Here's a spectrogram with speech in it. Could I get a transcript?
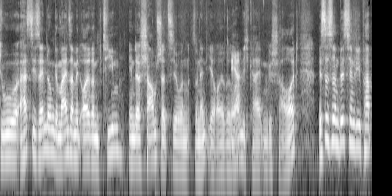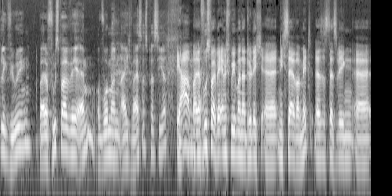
Du hast die Sendung gemeinsam mit eurem Team in der Schaumstation, so nennt ihr eure Ja. Räumlichkeiten, geschaut. Ist es so ein bisschen wie Public Viewing bei der Fußball-WM, obwohl man eigentlich weiß, was passiert? Ja, bei der Fußball-WM spielt man natürlich äh, nicht selber mit. Das ist deswegen äh,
